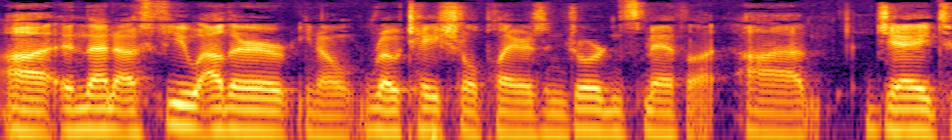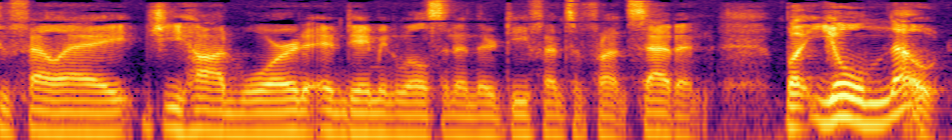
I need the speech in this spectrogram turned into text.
uh, and then a few other you know rotational players in Jordan Smith, uh, Jay Tufele, Jihad Ward, and Damien Wilson in their defensive front seven. But you'll note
